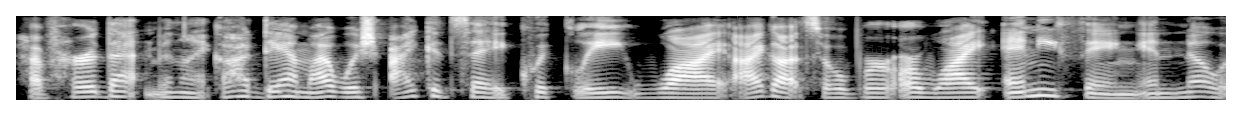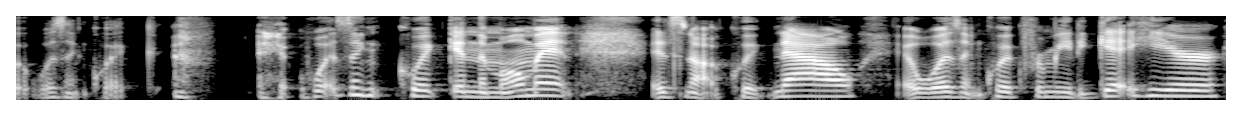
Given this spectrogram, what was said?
have heard that and been like, God damn, I wish I could say quickly why I got sober or why anything. And no, it wasn't quick. It wasn't quick in the moment. It's not quick now. It wasn't quick for me to get here.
